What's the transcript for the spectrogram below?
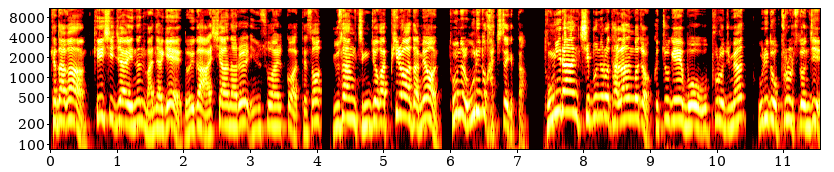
게다가 KCGI는 만약에 너희가 아시아나를 인수할 것 같아서 유상 증저가 필요하다면 돈을 우리도 같이 내겠다 동일한 지분으로 달라는 거죠. 그쪽에 뭐 5% 주면 우리도 5%를 주던지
